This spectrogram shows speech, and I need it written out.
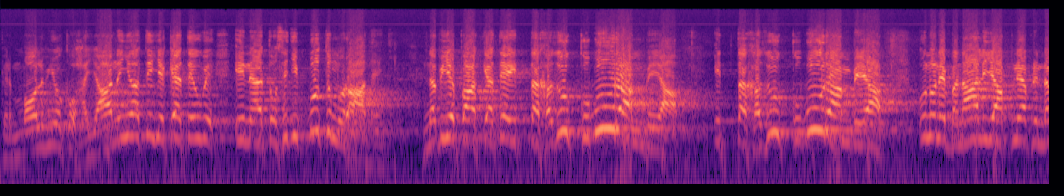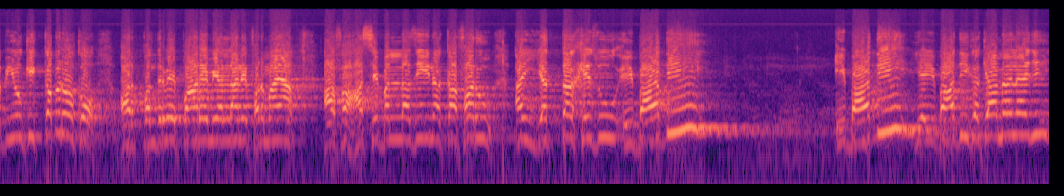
پھر مولویوں کو حیا نہیں آتی یہ کہتے ہوئے ان ایتوں سے جی بت مراد ہیں۔ نبی پاک کہتے ہیں، اتخذو قبور انبیاء، اتخذو قبور انبیاء۔ انہوں نے بنا لیا اپنے اپنے نبیوں کی قبروں کو۔ اور پندرہویں پارے میں اللہ نے فرمایا، افحسب الذین کفروا ان یتخذوا عبادی؟ عبادی؟ یہ عبادی کا کیا معنی ہے جی؟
